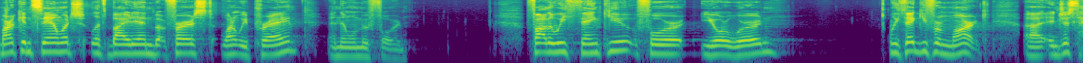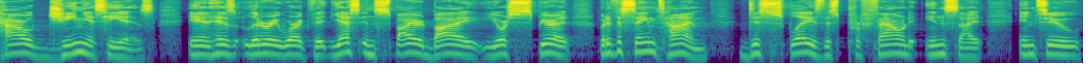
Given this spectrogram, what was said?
Markan sandwich, let's bite in. But first, why don't we pray and then we'll move forward. Father, we thank you for your word. We thank you for Mark uh, and just how genius he is in his literary work, that, yes, inspired by your spirit, but at the same time displays this profound insight into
